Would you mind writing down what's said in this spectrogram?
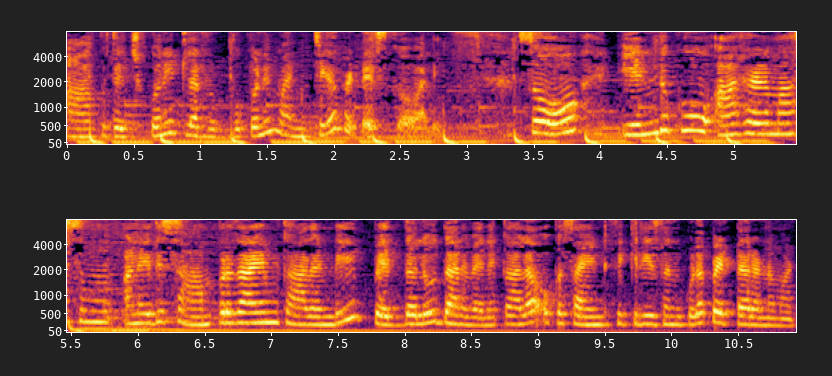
ఆకు తెచ్చుకొని ఇట్లా రుబ్బుకొని మంచిగా పెట్టేసుకోవాలి. సో ఎందుకు ఆషాఢ మాసం అనేది సాంప్రదాయం కాదండి? పెద్దలు దాని వెనకాల ఒక సైంటిఫిక్ రీజన్ కూడా పెట్టారన్నమాట.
